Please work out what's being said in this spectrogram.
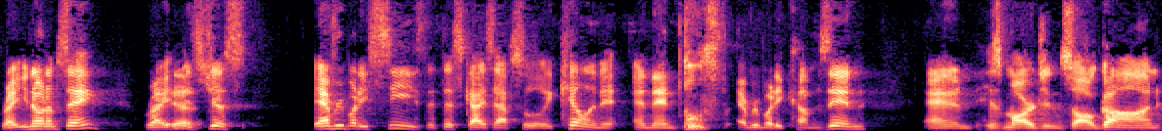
Right? You know what I'm saying? Right? Yeah. It's just everybody sees that this guy's absolutely killing it, and then poof, everybody comes in, and his margins all gone,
